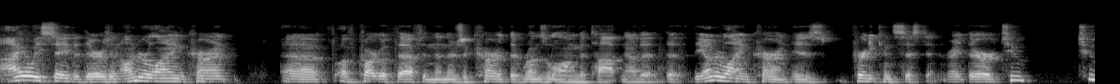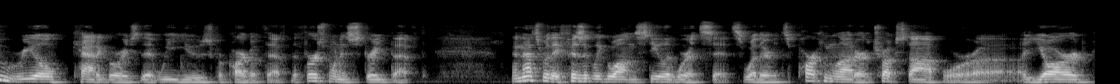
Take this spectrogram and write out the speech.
I always say that there's an underlying current uh, of cargo theft, and then there's a current that runs along the top. Now, the, the, the underlying current is pretty consistent, right? There are two two real categories that we use for cargo theft. The first one is straight theft. And that's where they physically go out and steal it where it sits, whether it's a parking lot or a truck stop or a, a yard,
